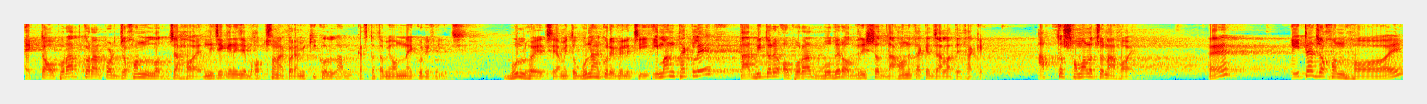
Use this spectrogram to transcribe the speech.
একটা অপরাধ করার পর যখন লজ্জা হয়, নিজেকে নিজে ভৎসনা করে, আমি কি করলাম? কাজটা তো আমি অন্যায় করে ফেলেছি। ভুল হয়েছে, আমি তো গুনাহ করে ফেলেছি। ইমান থাকলে তার ভিতরে অপরাধ বোধের অদৃশ্য দাহনে তাকে জ্বালাতে থাকে। আত্মসমালোচনা হয় হ্যাঁ? এটা যখন হয়,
